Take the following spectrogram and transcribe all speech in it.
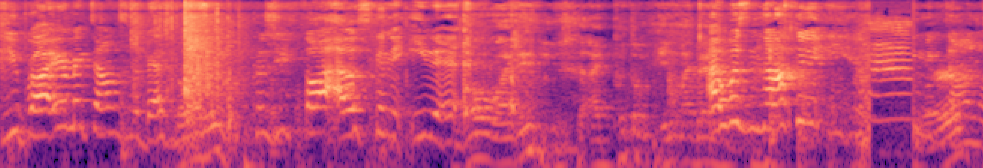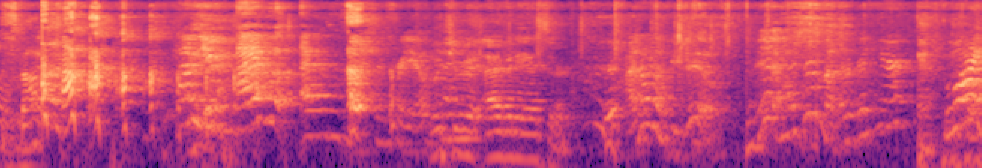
You brought your McDonald's in the bathroom No, I didn't. because you thought I was gonna eat it. No, I didn't. I put them in my bag. I was not gonna eat your McDonald's. Stop. Have you, I have, a, I have a question for you. What's your, I have an answer. I don't know if you do. Yeah, has your mother been here? Why?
